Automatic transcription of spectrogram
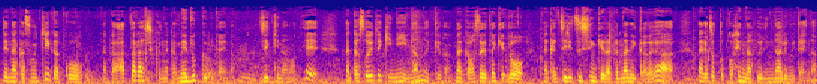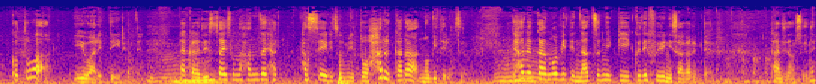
でなんかその木がこうなんか新しくなんか芽吹くみたいな時期なので、なんかそういう時になんだっけななんか忘れたけどなんか自律神経だか何かがなんかちょっとこう変な風になるみたいなことは言われているみたいな。だから実際その犯罪は発生率を見ると春から伸びてるんですよ。で春から伸びて夏にピークで冬に下がるみたいな感じなんですよね。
